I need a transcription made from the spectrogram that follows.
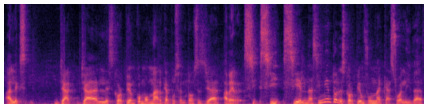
Alex, ya, ya el escorpión como marca, pues entonces ya, a ver, si, si, si el nacimiento del escorpión fue una casualidad,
